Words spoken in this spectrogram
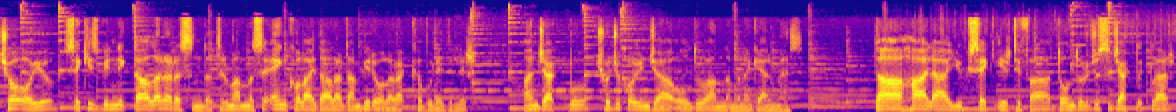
Cho'oyu, 8000'lik dağlar arasında tırmanması en kolay dağlardan biri olarak kabul edilir. Ancak bu çocuk oyuncağı olduğu anlamına gelmez. Dağ hala yüksek irtifa, dondurucu sıcaklıklar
